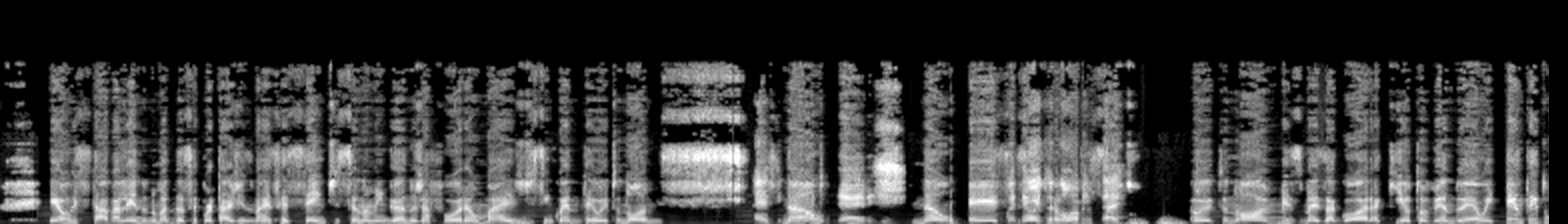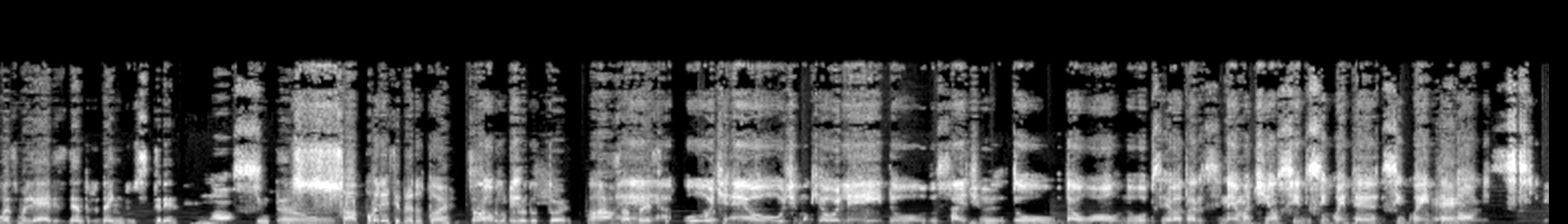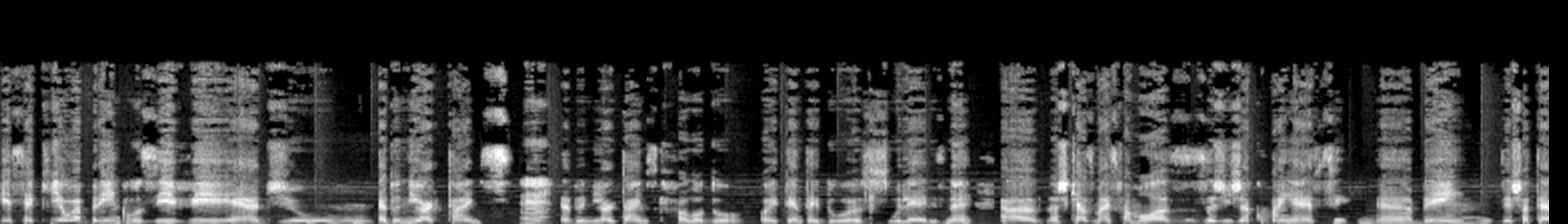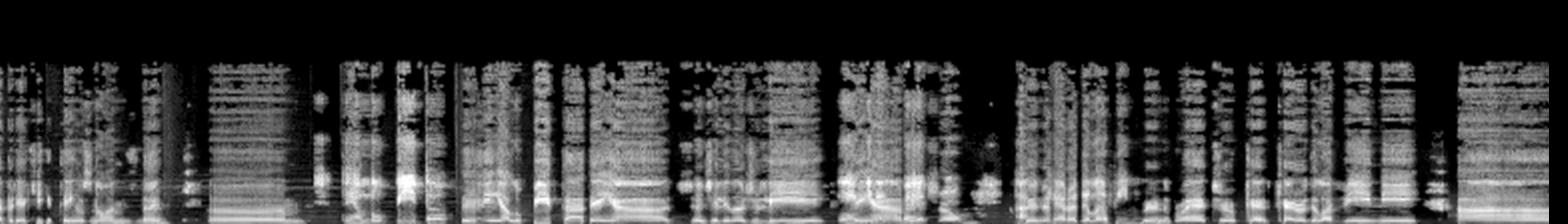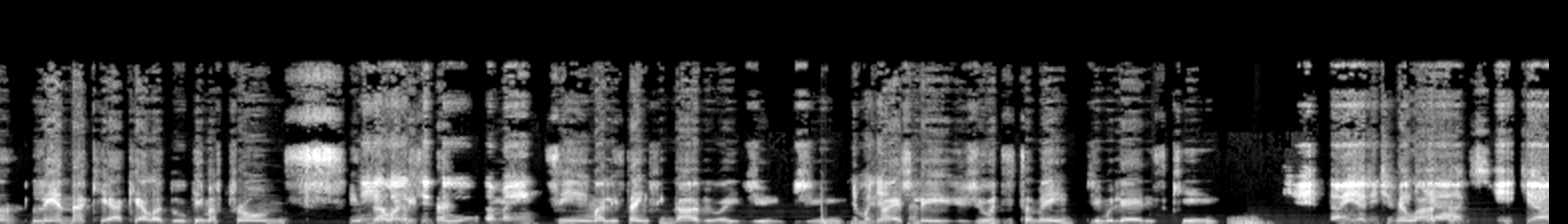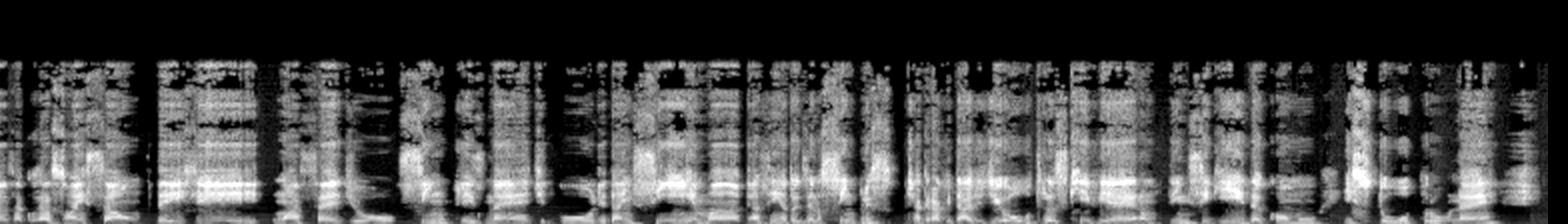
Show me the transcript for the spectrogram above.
Eu estava lendo numa das reportagens mais recentes, se eu não me engano, já foram mais de 58 nomes. É 58 não, mulheres. Não, é 58 nomes, né? Oito nomes, mas agora aqui eu tô vendo é 82 mulheres dentro da indústria. Nossa. Então. Só por esse produtor? Só, só pelo produtor. Esse... Uau. Só é, por esse o é, o último que eu olhei do, do site do, da UOL, do Observatório de Cinema, tinham sido 50, 50 é. nomes. Esse aqui eu abri, inclusive, é de um. É do New York Times. Hum. É do New York Times que falou do 82 mulheres, né? Ah, acho que as mais famosas a gente já conhece é, bem. Deixa eu até abrir aqui que tem os nomes, né? Um, tem a Lupita. Tem a Lupita, tem a Angelina Jolie, tem, tem a, a Petron. A Delevingne. Bruna Petro, Carol Delevingne, a Lena, que é aquela do Game of Thrones. Então, tem a, a lista também. Sim, uma lista infindável aí de, de, de mulheres. A Ashley né? Judy também, de mulheres que não, e a gente vê que, a, que, que, as acusações são desde um assédio simples, né? Tipo, de dar em cima. Assim, eu tô dizendo simples, de a gravidade de outras que vieram em seguida, como estupro, né?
